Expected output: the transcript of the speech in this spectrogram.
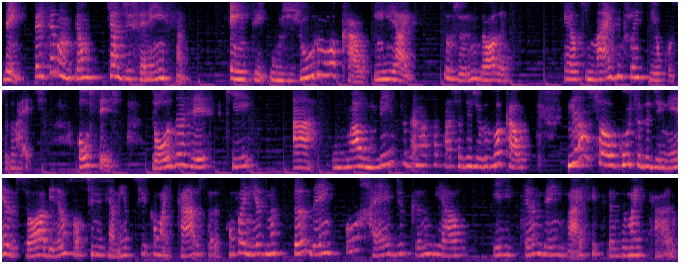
Bem, percebam então que a diferença entre o juro local em reais e o juro em dólar é o que mais influencia o custo do hedge. Ou seja, toda vez que há um aumento da nossa taxa de juros local, não só o custo do dinheiro sobe, não só os financiamentos ficam mais caros para as companhias, mas também o hedge cambial, ele também vai ficando mais caro.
